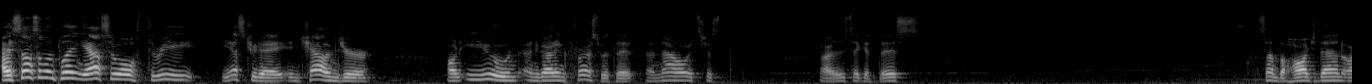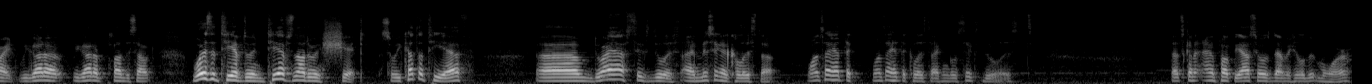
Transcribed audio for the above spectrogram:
I saw someone playing Yasuo 3 yesterday in Challenger on EU and got in first with it, and now it's just... Alright, least I get this. Some of the Hodge then. Alright, we gotta we gotta plan this out. What is the TF doing? TF's not doing shit. So we cut the TF. Um, do I have six duelists? I'm missing a Kalista. Once I hit the once I hit the Kalista, I can go six duelists. That's gonna amp up Yasuo's damage a little bit more.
